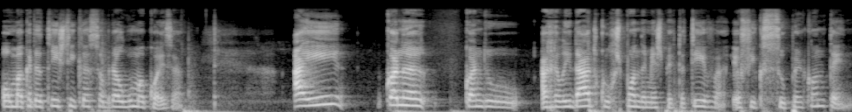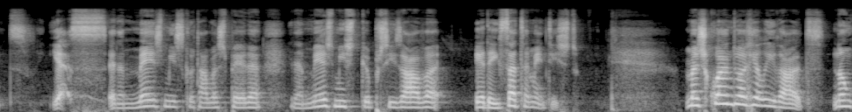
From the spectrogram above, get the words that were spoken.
ou uma característica sobre alguma coisa. Aí, quando, quando a realidade corresponde à minha expectativa, eu fico super contente. Yes, era mesmo isto que eu estava à espera, era mesmo isto que eu precisava, era exatamente isto. Mas quando a realidade não,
